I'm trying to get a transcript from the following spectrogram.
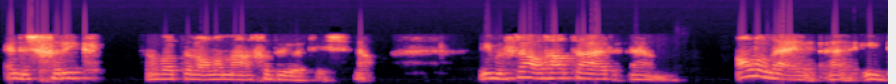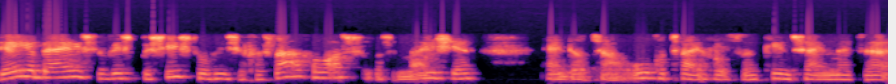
En de schrik van wat er allemaal gebeurd is. Nou, die mevrouw had daar allerlei eh, ideeën bij. Ze wist precies door wie ze geslagen was. Ze was een meisje. En dat zou ongetwijfeld een kind zijn met, eh,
